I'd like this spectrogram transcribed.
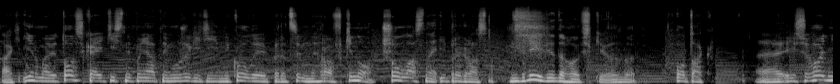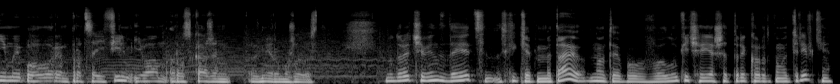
Так, Ірма Вітовська, якийсь непонятний мужик, який ніколи перед цим не грав в кіно. Що, власне, і прекрасно. Андрій Лідаговський його звати. Отак. Е, і сьогодні ми поговоримо про цей фільм і вам розкажемо в міру можливостей. Ну, до речі, він здається, наскільки я пам'ятаю, ну, типу, в Лукіча є ще три короткометрівки,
